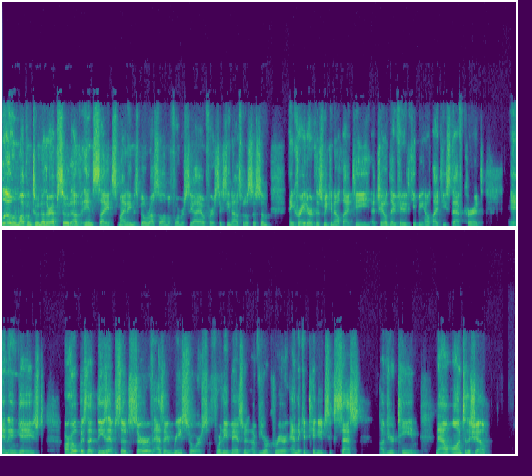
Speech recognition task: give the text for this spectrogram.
Hello, and welcome to another episode of Insights. My name is Bill Russell. I'm a former CIO for a 16 hospital system and creator of This Week in Health IT, a channel dedicated to keeping health IT staff current and engaged. Our hope is that these episodes serve as a resource for the advancement of your career and the continued success of your team. Now, on to the show.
